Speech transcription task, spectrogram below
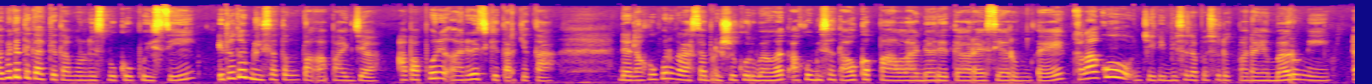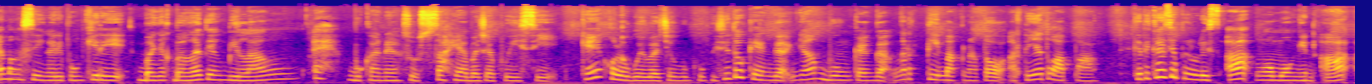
tapi ketika kita menulis buku puisi, itu tuh bisa tentang apa aja, apa pun yang ada di sekitar kita. Dan aku pun ngerasa bersyukur banget aku bisa tahu kepala dari Teoresia Rumte, karena aku jadi bisa dapat sudut pandang yang baru nih. Emang sih nggak dipungkiri, banyak banget yang bilang, eh bukannya susah ya baca puisi. Kayaknya kalau gue baca buku puisi tuh kayak nggak nyambung, kayak nggak ngerti makna tuh, artinya tuh apa. Ketika si penulis A ngomongin A,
